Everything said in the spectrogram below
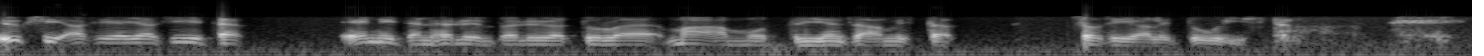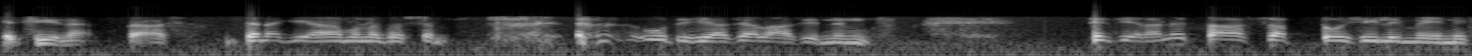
yksi asia ja siitä eniten hölynpölyä tulee maahanmuuttajien saamista sosiaalituista. Et siinä taas tänäkin aamuna tuossa uutisia selasin, niin en siellä nyt taas sattui silmiin niin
